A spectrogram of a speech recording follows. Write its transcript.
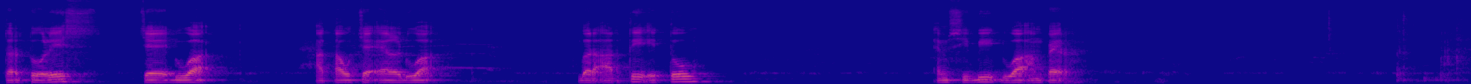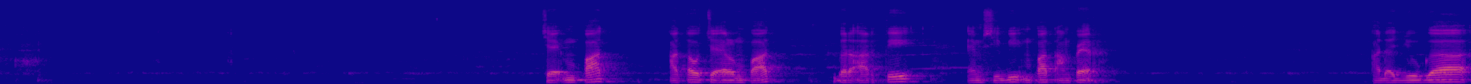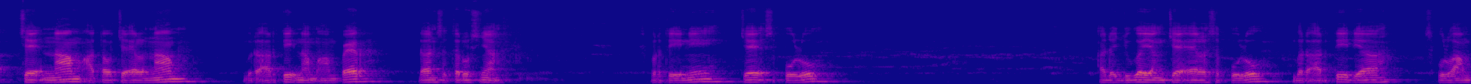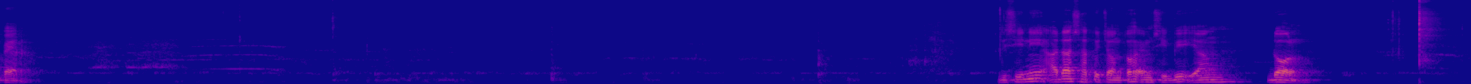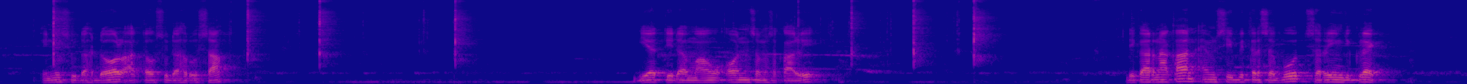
tertulis C2 atau CL2. Berarti itu MCB 2 ampere. C4 atau CL4 berarti MCB 4 ampere. Ada juga C6 atau CL6 berarti 6 ampere dan seterusnya. Seperti ini C10 ada juga yang CL10 berarti dia 10 ampere. Di sini ada satu contoh MCB yang dol. Ini sudah dol atau sudah rusak. Dia tidak mau on sama sekali dikarenakan MCB tersebut sering jeglek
